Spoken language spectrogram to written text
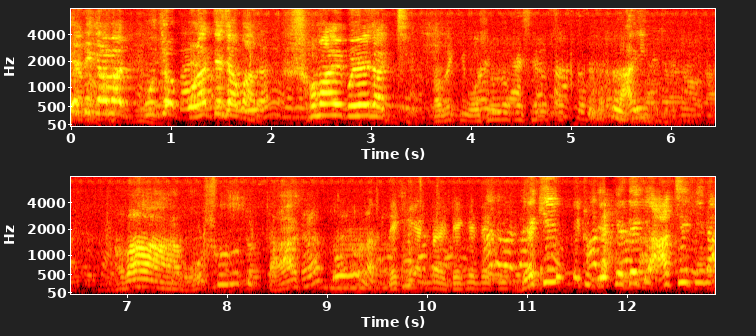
এদিকে আমার পুজো পড়াতে যাবার সময় বয়ে যাচ্ছে। তবে কি সেরকম তাই বাবা ওষুধ তো টাকা দেখি একবার ডেকে দেখি। দেখি একটু দেখে দেখি আছে কিনা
